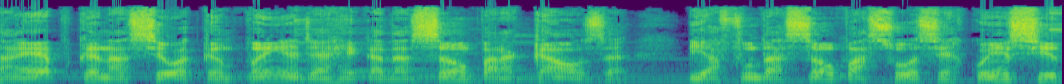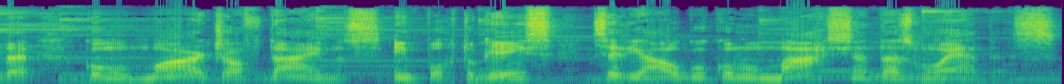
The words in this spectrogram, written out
Na época, nasceu a campanha de arrecadação para a causa e a fundação passou a ser conhecida como March of Dimes. Em português, seria algo como Marcha das Moedas.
